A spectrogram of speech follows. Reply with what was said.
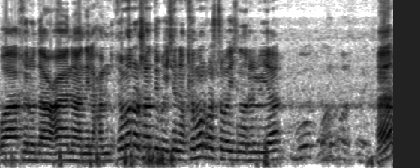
ওয়া দা দাওয়ানা আনিল হামদ। কেমন অশান্তি পাইছে না কেমন কষ্ট পাইছে না রে লইয়া? হ্যাঁ?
